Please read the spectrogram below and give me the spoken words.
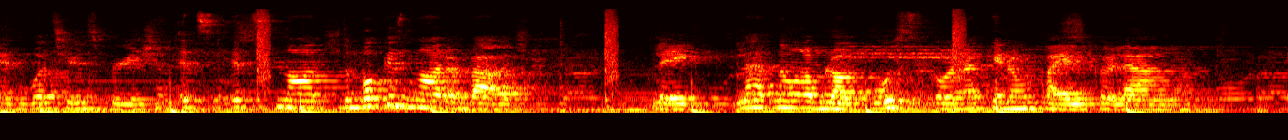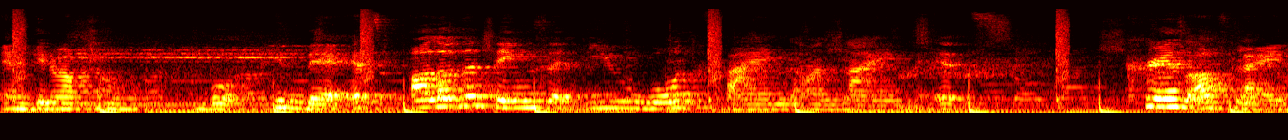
And what's your inspiration? It's it's not the book is not about like lahat ng mga blog posts ko na kinumpile ko lang and ginawa ko siyang book. Hindi. It's all of the things that you won't find online. It's Chris offline.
